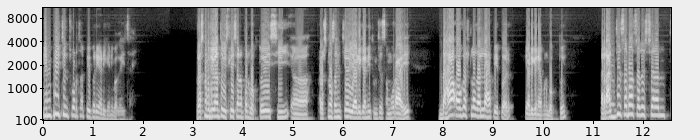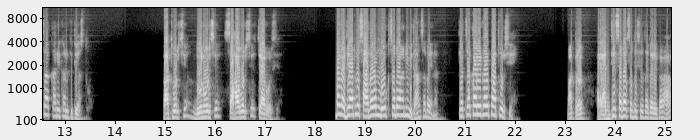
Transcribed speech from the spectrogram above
पिंपरी चिंचवडचा पेपर या ठिकाणी बघायचा आहे. प्रश्नपत्रिकांचं विश्लेषण आपण बघतोय. सी प्रश्नसंच या ठिकाणी तुमच्यासमोर आहे. दहा ऑगस्टला झालेला हा पेपर या ठिकाणी आपण बघतोय. राज्यसभा सदस्यांचा कार्यकाल किती असतो? पाच वर्ष दोन वर्ष सहा वर्ष चार वर्ष. बघा जे आपलं साधारण लोकसभा आणि विधानसभा आहे ना त्याचा कार्यकाळ पाच वर्ष आहे. मात्र राज्यसभा सदस्याचा कार्यकाळ हा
